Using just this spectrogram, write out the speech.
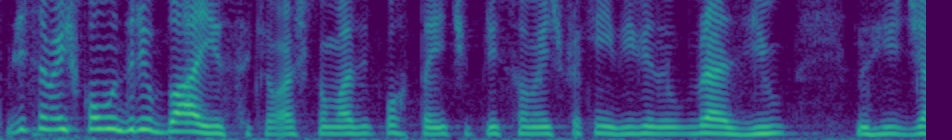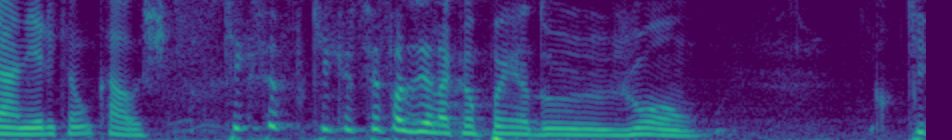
principalmente como driblar isso, que eu acho que é o mais importante, principalmente para quem vive no Brasil, no Rio de Janeiro, que é um caos. O que, que, você, que, que você fazia na campanha do João? Que,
